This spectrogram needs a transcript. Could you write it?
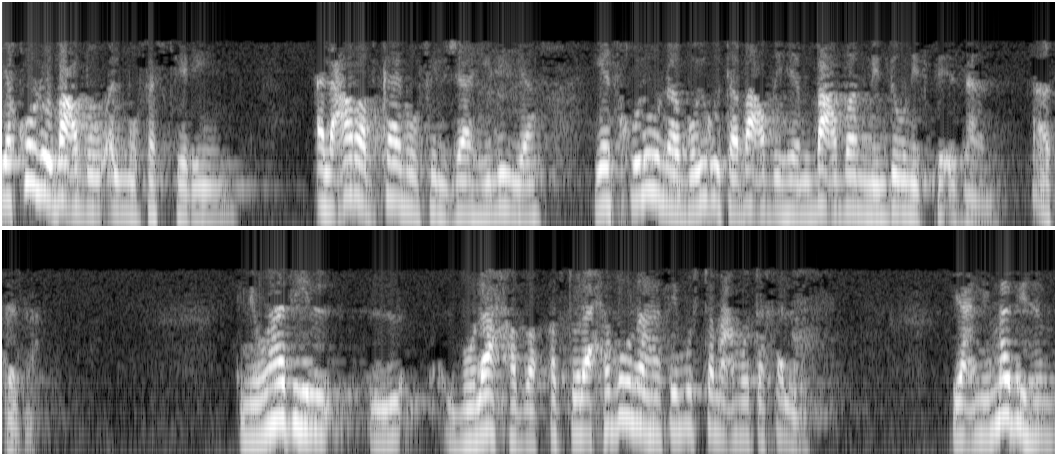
يقول بعض المفسرين العرب كانوا في الجاهلية يدخلون بيوت بعضهم بعضا من دون استئذان. هكذا. يعني وهذه الملاحظة قد تلاحظونها في مجتمع متخلف. يعني ما بهم؟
